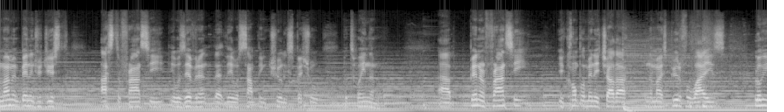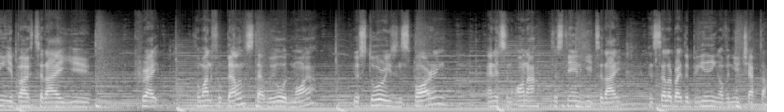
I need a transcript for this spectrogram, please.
The moment Ben introduced us to Francie, it was evident that there was something truly special between them. Uh, ben and Francie, you complement each other in the most beautiful ways. Looking at you both today, you create the wonderful balance that we all admire. Your story is inspiring, and it's an honour to stand here today and celebrate the beginning of a new chapter.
